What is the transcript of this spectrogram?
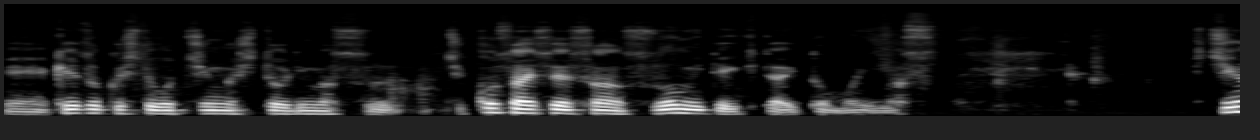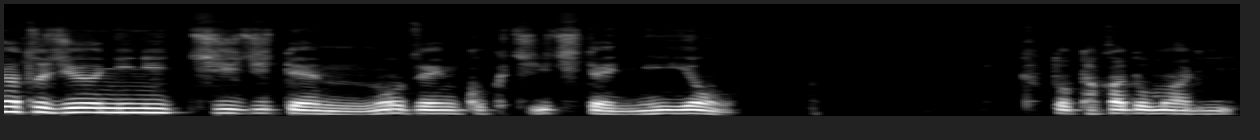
え、継続してウォッチングしております自己再生産数を見ていきたいと思います。7月12日時点の全国値1.24、ちょっと高止まり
